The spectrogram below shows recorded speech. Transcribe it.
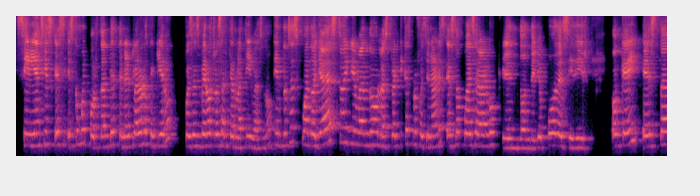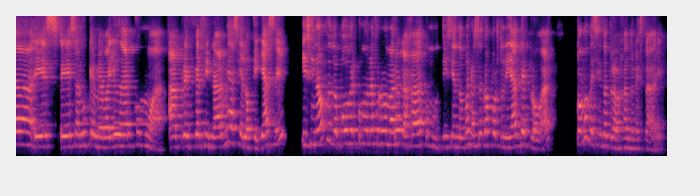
si bien sí es, es, es como importante tener claro lo que quiero, pues es ver otras alternativas, ¿no? Entonces, cuando ya estoy llevando las prácticas profesionales, esto puede ser algo en donde yo puedo decidir, ok, esta es, es algo que me va a ayudar como a, a perfilarme hacia lo que ya sé, y si no, pues lo puedo ver como una forma más relajada, como diciendo, bueno, esta es la oportunidad de probar cómo me siento trabajando en esta área,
